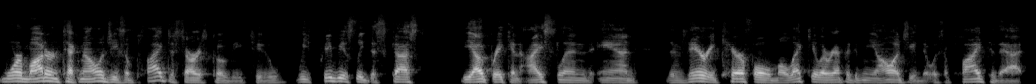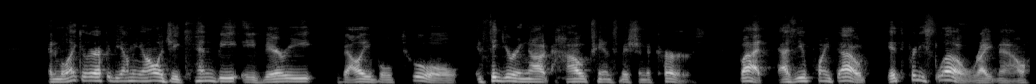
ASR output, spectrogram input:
more modern technologies applied to SARS CoV 2. We've previously discussed the outbreak in Iceland and the very careful molecular epidemiology that was applied to that. And molecular epidemiology can be a very valuable tool in figuring out how transmission occurs. But as you point out, it's pretty slow right now.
